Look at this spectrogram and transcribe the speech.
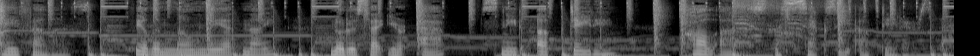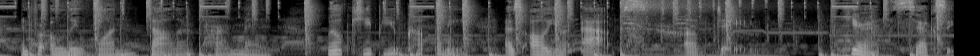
Hey fellas, feeling lonely at night? Notice that your apps need updating? Call us the Sexy Updaters, and for only $1 per minute, we'll keep you company as all your apps update. Here at Sexy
